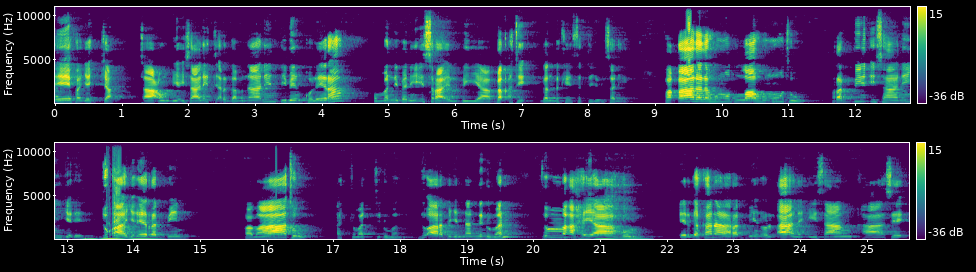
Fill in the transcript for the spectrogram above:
dheefa jecha xaacuun biyya isaaniitti argamnaaniin dhibeen koleeraa ummanni banii israa'el biyyaa baqate ganda keessatti jiru sanii فقال لهم الله موتوا ربين إسانين جدي دعاء جدي ربين فماتوا أجمت دمن دعاء رب جنان دمن ثم أحياهم إرجع كان ربين الآن إسان كاسي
